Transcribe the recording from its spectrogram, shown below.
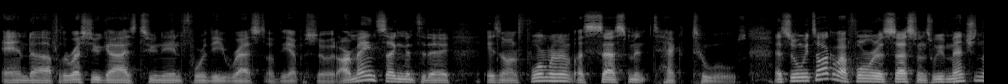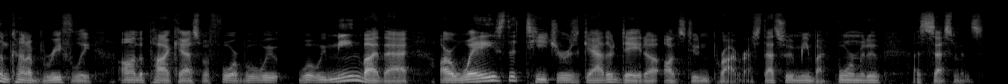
And uh, for the rest of you guys, tune in for the rest of the episode. Our main segment today is on formative assessment tech tools. And so when we talk about formative assessments, we've mentioned them kind of briefly on the podcast before, but we, what we mean by that are ways that teachers gather data on student progress. That's what we mean by formative assessments.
